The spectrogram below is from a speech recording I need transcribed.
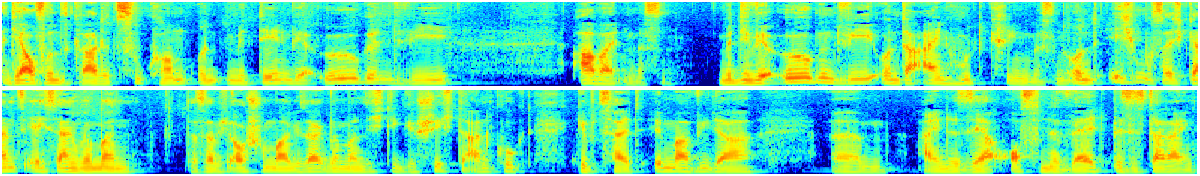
die auf uns gerade zukommen und mit denen wir irgendwie arbeiten müssen. Mit denen wir irgendwie unter einen Hut kriegen müssen. Und ich muss euch ganz ehrlich sagen, wenn man, das habe ich auch schon mal gesagt, wenn man sich die Geschichte anguckt, gibt es halt immer wieder ähm, eine sehr offene Welt, bis es dann einen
